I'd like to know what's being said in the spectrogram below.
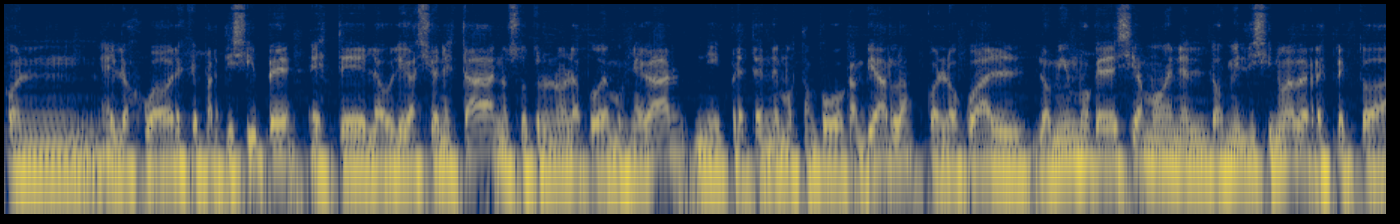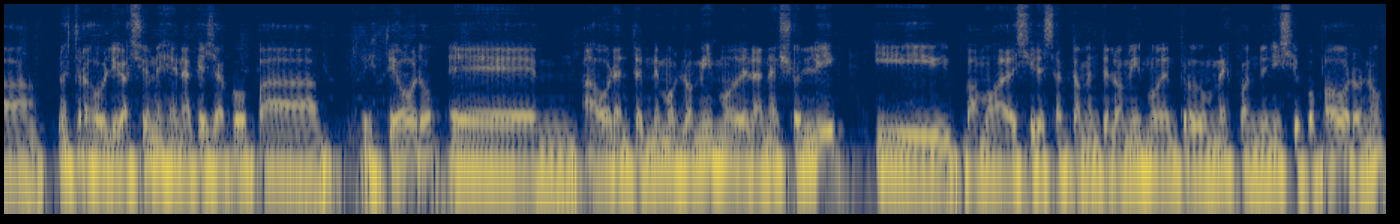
con eh, los jugadores que participe, este, la obligación está, nosotros no la podemos negar, ni pretendemos tampoco cambiarla, con lo cual lo mismo que decíamos en el 2019 respecto a nuestras obligaciones en aquella Copa este oro, eh, ahora entendemos lo mismo de la National League y vamos a decir exactamente lo mismo dentro de un mes cuando inicie Copa Oro, ¿no?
